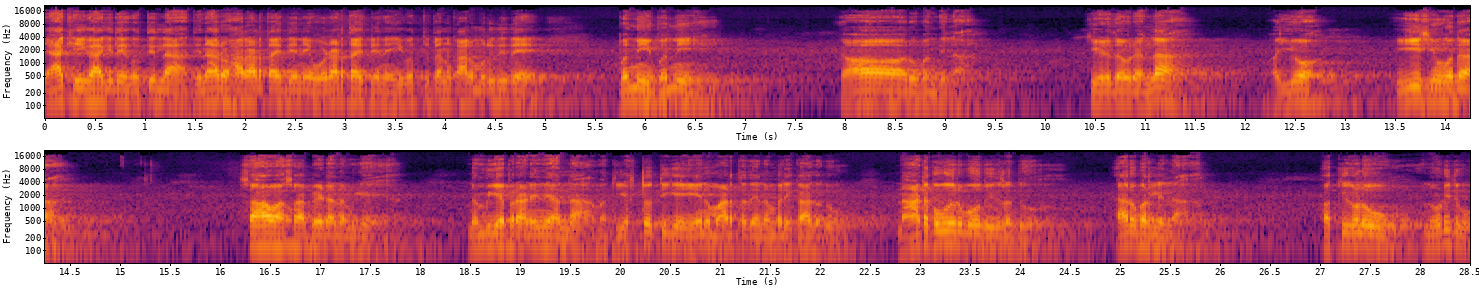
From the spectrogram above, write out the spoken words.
ಯಾಕೆ ಹೀಗಾಗಿದೆ ಗೊತ್ತಿಲ್ಲ. ದಿನಾರು ಹಾರಾಡ್ತಾ ಇದ್ದೇನೆ, ಓಡಾಡ್ತಾ ಇದ್ದೇನೆ. ಇವತ್ತು ತನ್ನ ಕಾಲು ಮುರಿದಿದೆ. ಬನ್ನಿ ಬನ್ನಿ. ಯಾರೂ ಬಂದಿಲ್ಲ. ಕೇಳಿದವರೆಲ್ಲ, ಅಯ್ಯೋ, ಈ ಸಿಂಹದ ಸಹವಾಸ ಬೇಡ ನಮಗೆ. ನಂಬಿಕೆ ಪ್ರಾಣಿನೇ ಅಲ್ಲ, ಮತ್ತು ಎಷ್ಟೊತ್ತಿಗೆ ಏನು ಮಾಡ್ತದೆ ನಂಬಲಿಕ್ಕಾಗದು. ನಾಟಕವೂ ಇರ್ಬೋದು ಇದರದ್ದು. ಯಾರೂ ಬರಲಿಲ್ಲ. ಹಕ್ಕಿಗಳು ನೋಡಿದವು,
